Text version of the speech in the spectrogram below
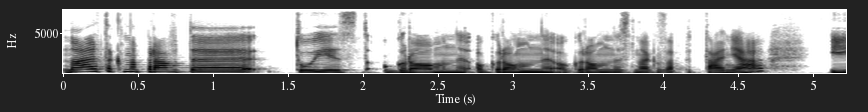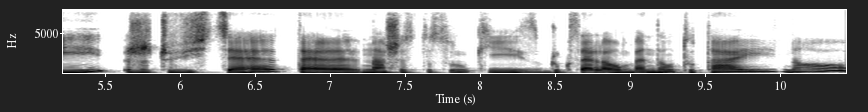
No ale tak naprawdę tu jest ogromny, ogromny, ogromny znak zapytania. I rzeczywiście te nasze stosunki z Brukselą będą tutaj no,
